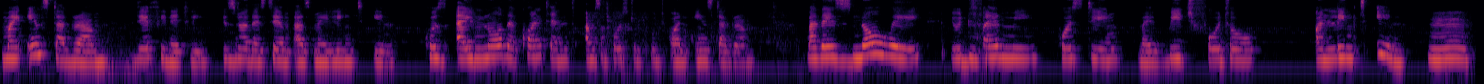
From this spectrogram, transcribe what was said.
my Instagram definitely is not the same as my LinkedIn because I know the content I'm supposed to put on Instagram. But there's no way you would find me posting my beach photo on LinkedIn. Mm.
